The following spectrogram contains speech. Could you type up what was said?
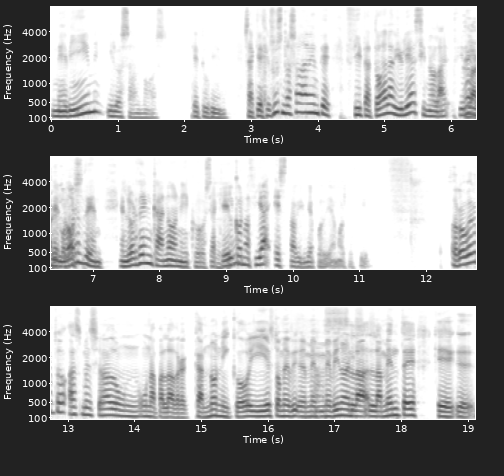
Nebim y los salmos, que tuvimos. O sea, que Jesús no solamente cita toda la Biblia, sino la cita en el orden, en el orden canónico. O sea, que él conocía esta Biblia, podríamos decir. Roberto, has mencionado una palabra, canónico, y esto me, ah, vino en la, mente que eh,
